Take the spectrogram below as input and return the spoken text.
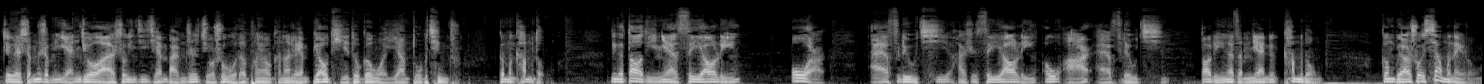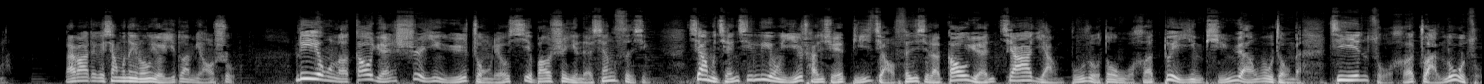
这个什么什么研究啊，收音机前百分之九十五的朋友可能连标题都跟我一样读不清楚，根本看不懂。那个到底念 C 幺零 O R F 六七还是 C 幺零 O R F 六七，到底应该怎么念就看不懂，更不要说项目内容了。来吧，这个项目内容有一段描述，利用了高原适应与肿瘤细胞适应的相似性。项目前期利用遗传学比较分析了高原家养哺乳动物和对应平原物种的基因组和转录组，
